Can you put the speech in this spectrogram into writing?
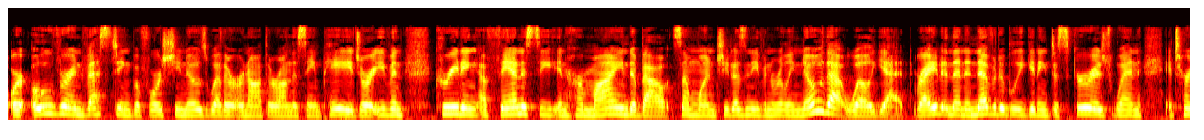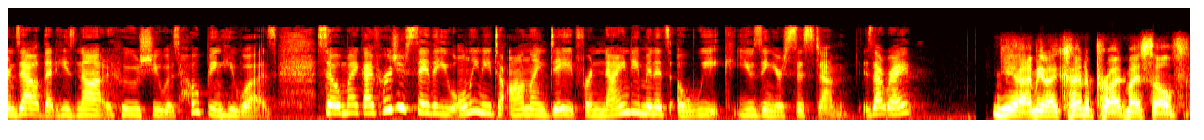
or over investing before she knows whether or not they're on the same page, or even creating a fantasy in her mind about someone she doesn't even really know that well yet, right? And then inevitably getting discouraged when it turns out that he's not who she was hoping he was. So, Mike, I've heard you say that you only need to online date for 90 minutes a week using your system. Is that right? Yeah, I mean, I kind of pride myself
